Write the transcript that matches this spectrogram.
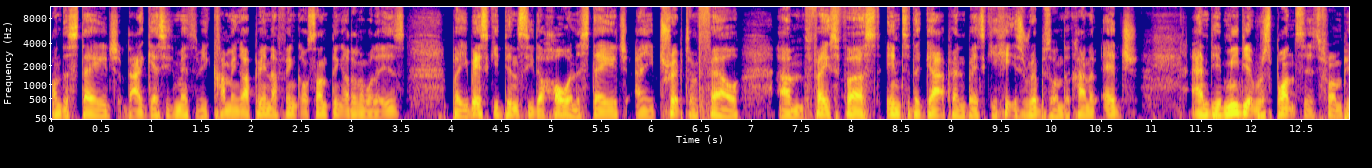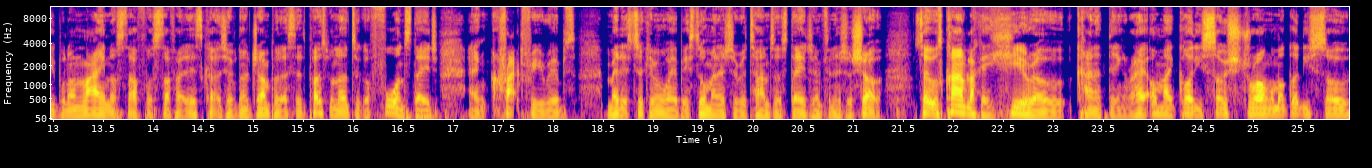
on the stage that I guess he's meant to be coming up in, I think, or something. I don't know what it is. But he basically didn't see the hole in the stage and he tripped and fell um, face first into the gap and basically hit his ribs on the kind of edge. And the immediate responses from people online or stuff or stuff like this, courtesy of No Jumper, that said Post Malone took a fall on stage and cracked three ribs. Medics took him away, but he still managed to return to the stage and finish the show. So it was kind of like a hero kind of thing, right? Oh my God, he's so strong. Oh my God, he's so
